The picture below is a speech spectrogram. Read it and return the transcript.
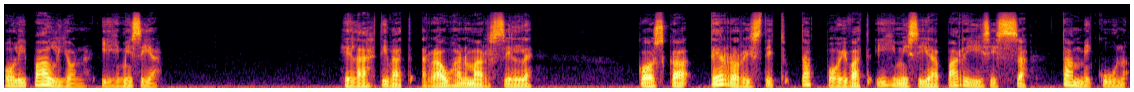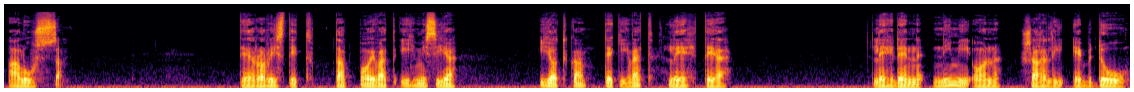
oli paljon ihmisiä. He lähtivät rauhanmarssille, koska terroristit tappoivat ihmisiä Pariisissa tammikuun alussa. Terroristit tappoivat ihmisiä, jotka tekivät lehteä. Lehden nimi on Charlie Hebdo.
